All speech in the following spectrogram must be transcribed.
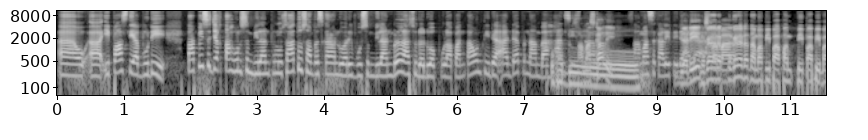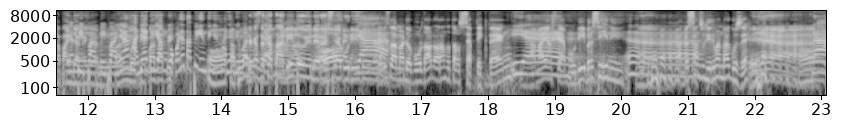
uh, uh, IPAL Setiabudi. Tapi sejak tahun 91 sampai sekarang 2019 sudah 28 tahun tidak ada penambahan Waduh. Sama sekali. Sama sekali tidak Jadi ada. Mungkin ada mungkin ada tambah pipa pipa pipa Ya panjang aja. pipa-pipanya buat hanya pipa, di yang tapi pokoknya tapi intinya Oh, hanya di tapi waduk dekat-dekat Setiabudi. tadi tuh yang daerah Oh, Setiabudi iya. itu. Jadi selama 20 tahun orang tetap septic tank Iya. sama yang setiap budi bersih nih. Heeh. Pantesan Sudirman bagus ya. Iya. Nah,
